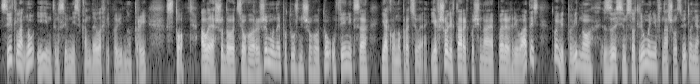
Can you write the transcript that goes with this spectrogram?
світла. Ну і інтенсивність в канделах відповідно 300. Але щодо цього режиму найпотужнішого, то у Фенікса як воно працює? Якщо ліхтарик починає перегріватись, то відповідно з 700 люменів наше освітлення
